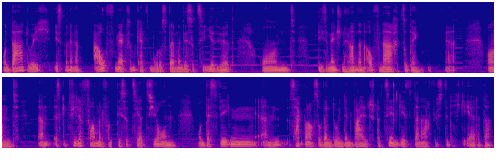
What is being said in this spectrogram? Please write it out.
Und dadurch ist man in einem Aufmerksamkeitsmodus, weil man dissoziiert wird und diese Menschen hören dann auf nachzudenken. Ja. Und es gibt viele Formen von Dissoziation und deswegen ähm, sagt man auch so, wenn du in den Wald spazieren gehst, danach fühlst du dich geerdeter.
